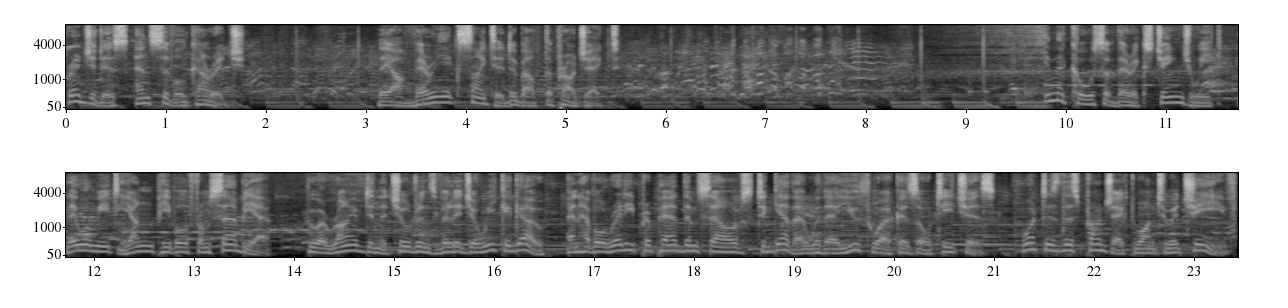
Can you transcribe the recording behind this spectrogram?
prejudice and civil courage. They are very excited about the project. In the course of their exchange week, they will meet young people from Serbia who arrived in the children's village a week ago and have already prepared themselves together with their youth workers or teachers. What does this project want to achieve?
